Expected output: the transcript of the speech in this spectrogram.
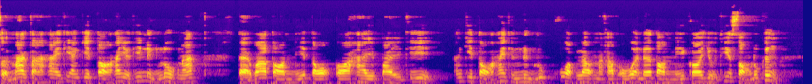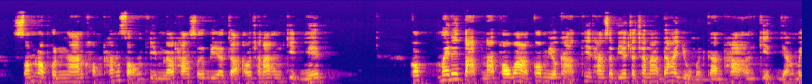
ส่วนมากจะให้ที่อังกฤษต่อให้อยู่ที่1ลูกนะ แต่ว่าตอนนี้โต๊ะก็ให้ไปที่อังกฤษต่อให้ถึง1ลูกควบแล้วนะครับโอเวอร์เดอร์ตอนนี้ก็อยู่ที่2ลูกครึ่งสำหรับผลงานของทั้ง2ทีมแล้วทางเซอร์เบียจะเอาชนะอังกฤษนี้ ก็ไม่ได้ตัดนะ เพราะว่าก็มีโอกาสที่ทางเซเบียจะชนะได้อยู่เหมือนกัน ถ้าอังกฤษยังไม่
